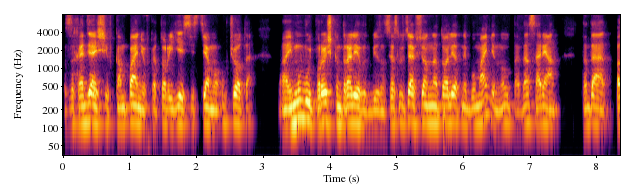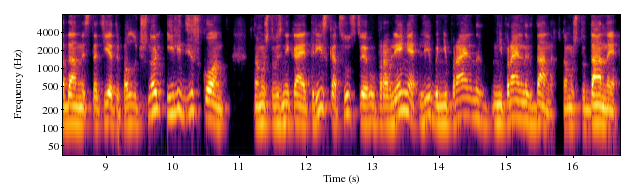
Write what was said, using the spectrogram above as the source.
заходящий в компанию, в которой есть система учета, а, ему будет проще контролировать бизнес. Если у тебя все на туалетной бумаге, ну тогда сорян. Тогда по данной статье ты получишь ноль или дисконт, потому что возникает риск отсутствия управления либо неправильных, неправильных данных, потому что данные,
